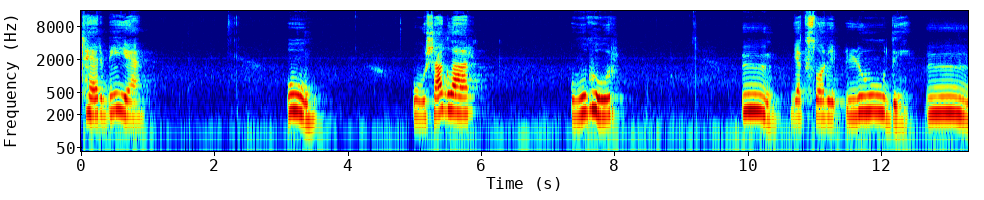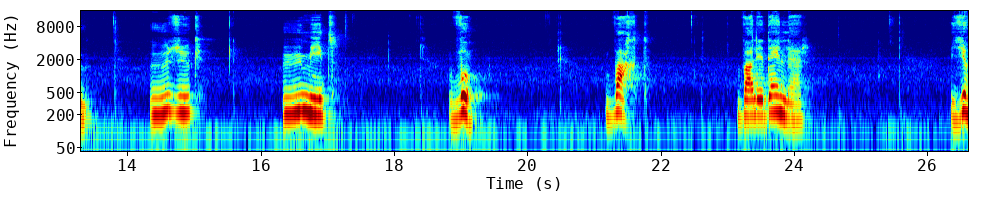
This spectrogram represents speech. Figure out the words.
Terbiye. U. Uşaklar. Угур. Ü, як в слові люди. Ü. Üzük. Ümit. В. Vacht. Valideynler. Й,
